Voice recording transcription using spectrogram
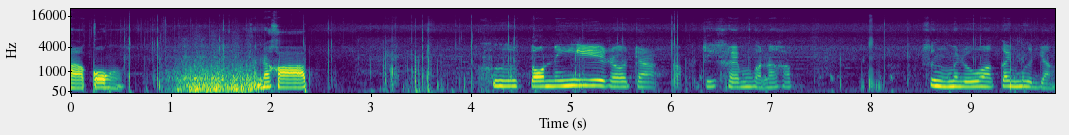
หากง นะครับ คือตอนนี้เราจะกลับไปที่แคมป์ก่อนนะครับ ซึ่งไม่รู้ว่าใกล้มืดยัง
